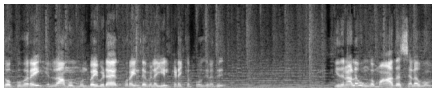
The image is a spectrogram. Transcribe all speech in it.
சோப்பு வரை எல்லாமும் முன்பை விட குறைந்த விலையில் கிடைக்கப் போகிறது. இதனால் உங்கள் மாத செலவும்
